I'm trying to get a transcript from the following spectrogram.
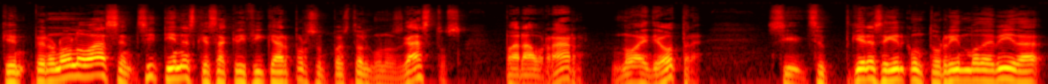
Que, pero no lo hacen. Sí tienes que sacrificar, por supuesto, algunos gastos para ahorrar. No hay de otra. Si, si quieres seguir con tu ritmo de vida,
